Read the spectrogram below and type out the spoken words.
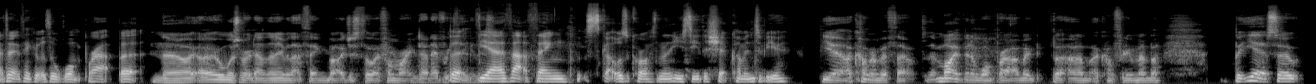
I don't think it was a womp rat, but No, I, I almost wrote down the name of that thing, but I just thought if I'm writing down everything. but yeah, that thing scuttles across, and then you see the ship come into view. Yeah, I can't remember if that that might have been a one rat, but um, I can't fully remember. But yeah, so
